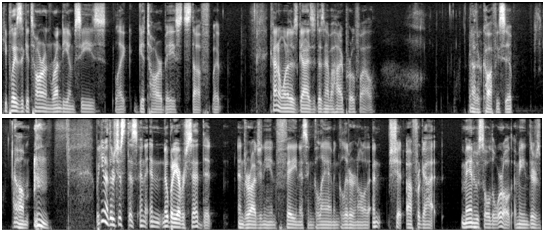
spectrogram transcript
he plays the guitar on Run DMC's like guitar-based stuff, but kind of one of those guys that doesn't have a high profile. Another coffee sip. Um, but you know, there's just this, and and nobody ever said that androgyny and fayness and glam and glitter and all of that. And shit, I forgot. Man Who Sold the World. I mean, there's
